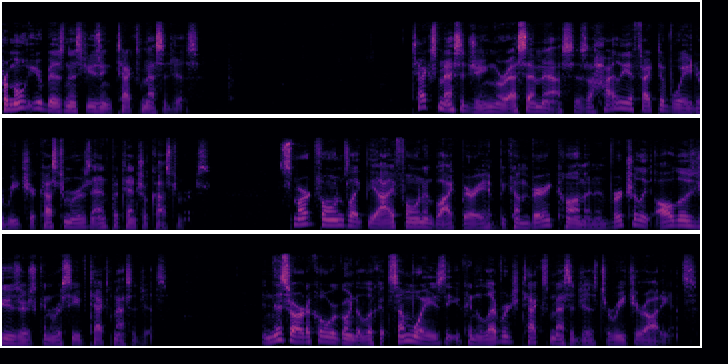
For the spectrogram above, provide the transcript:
Promote your business using text messages. Text messaging, or SMS, is a highly effective way to reach your customers and potential customers. Smartphones like the iPhone and Blackberry have become very common, and virtually all those users can receive text messages. In this article, we're going to look at some ways that you can leverage text messages to reach your audience.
